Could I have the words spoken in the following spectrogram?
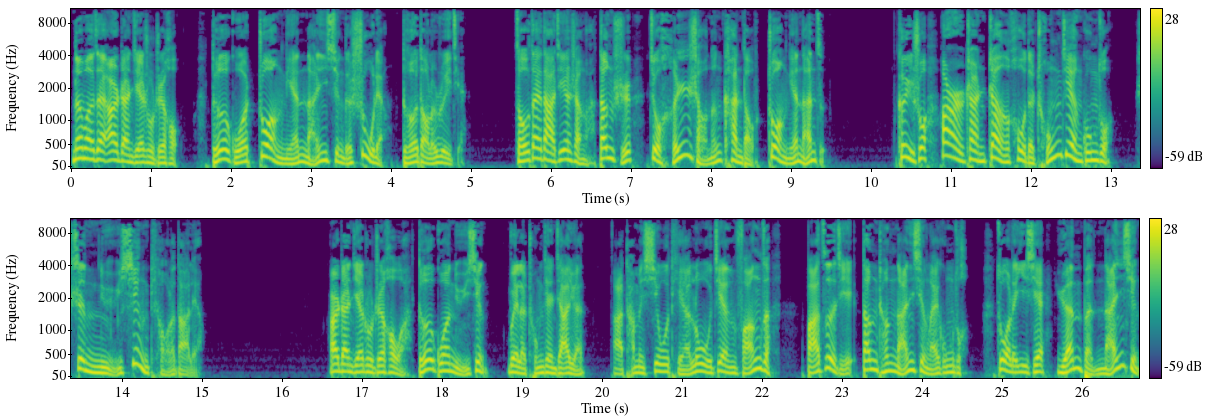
那么，在二战结束之后，德国壮年男性的数量得到了锐减，走在大街上啊，当时就很少能看到壮年男子。可以说，二战战后的重建工作是女性挑了大梁。二战结束之后啊，德国女性为了重建家园啊，他们修铁路、建房子，把自己当成男性来工作，做了一些原本男性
